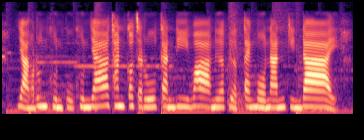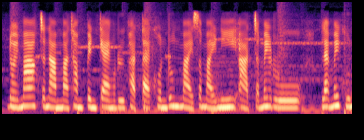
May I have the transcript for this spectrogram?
ๆอย่างรุ่นคุณปู่คุณย่าท่านก็จะรู้กันดีว่าเนื้อเปลือกแตงโมนั้นกินได้ โดยมากจะนำมาทำเป็นแกงหรือผัดแต่คนรุ่นใหม่สมัยนี้อาจจะไม่รู้ และไม่คุ้น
